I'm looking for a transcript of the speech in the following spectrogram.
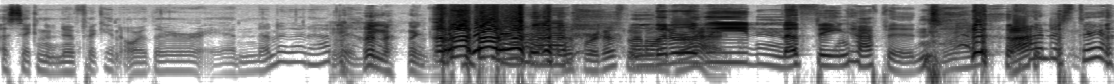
a significant other, and none of that happened. Nothing. That's where not. Literally nothing happened. Mhm. I understand.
